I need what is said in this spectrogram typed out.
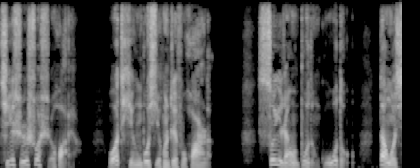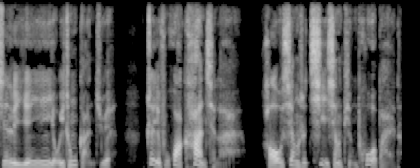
其实说实话呀，我挺不喜欢这幅画的。虽然我不懂古董，但我心里隐隐有一种感觉，这幅画看起来好像是气象挺破败的。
